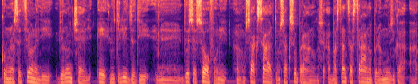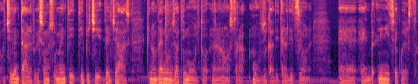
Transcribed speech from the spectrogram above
con una sezione di violoncelli e l'utilizzo di eh, due sassofoni, uh, un sax alto e un sax soprano, che è abbastanza strano per la musica uh, occidentale perché sono strumenti tipici del jazz che non vengono usati molto nella nostra musica di tradizione. Eh, l'inizio è questo.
